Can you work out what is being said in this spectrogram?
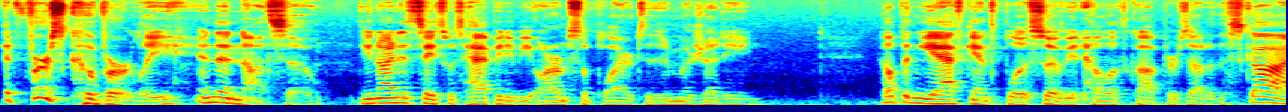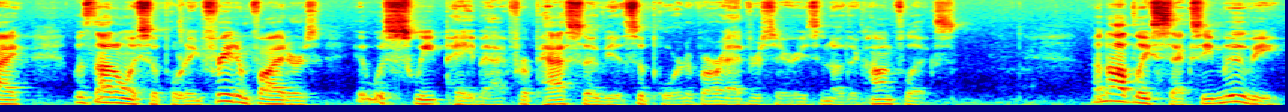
At first covertly, and then not so, the United States was happy to be arms supplier to the Mujahideen. Helping the Afghans blow Soviet helicopters out of the sky was not only supporting freedom fighters, it was sweet payback for past Soviet support of our adversaries in other conflicts. An oddly sexy movie,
